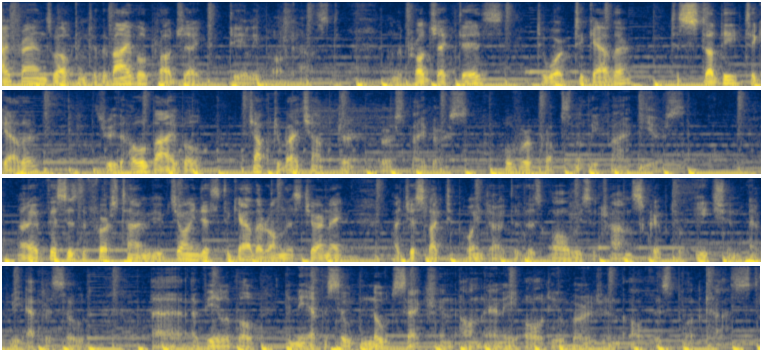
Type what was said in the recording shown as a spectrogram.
Hi, friends, welcome to the Bible Project Daily Podcast. And the project is to work together, to study together through the whole Bible, chapter by chapter, verse by verse, over approximately five years. Now, if this is the first time you've joined us together on this journey, I'd just like to point out that there's always a transcript of each and every episode uh, available in the episode notes section on any audio version of this podcast.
